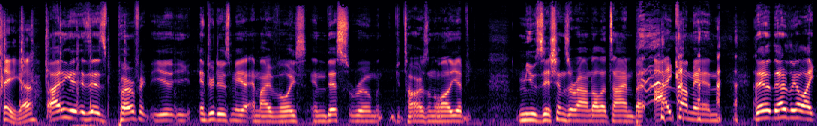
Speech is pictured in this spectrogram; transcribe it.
There you go. I think it is perfect. You, you introduced me and my voice in this room, guitars on the wall. You have musicians around all the time, but I come in. They're they're, they're like.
